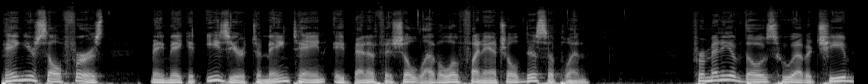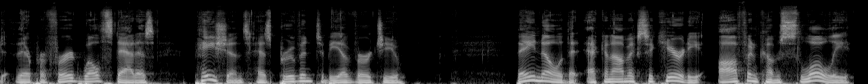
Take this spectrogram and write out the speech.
Paying yourself first may make it easier to maintain a beneficial level of financial discipline. For many of those who have achieved their preferred wealth status, patience has proven to be a virtue. They know that economic security often comes slowly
